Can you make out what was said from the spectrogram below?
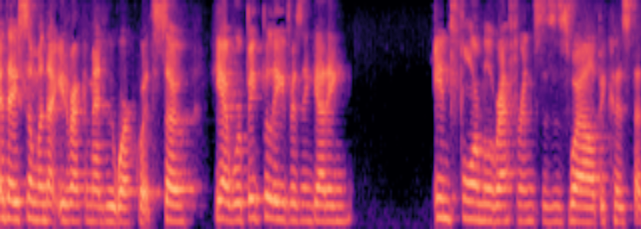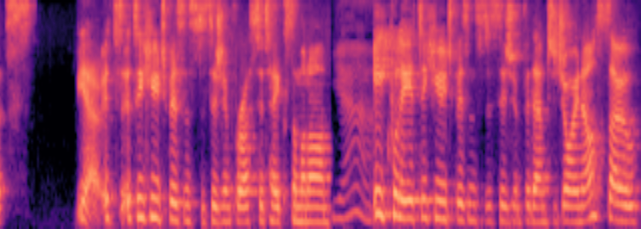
are they someone that you'd recommend we work with? So yeah, we're big believers in getting informal references as well because that's yeah, it's it's a huge business decision for us to take someone on. Yeah. Equally, it's a huge business decision for them to join us. So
